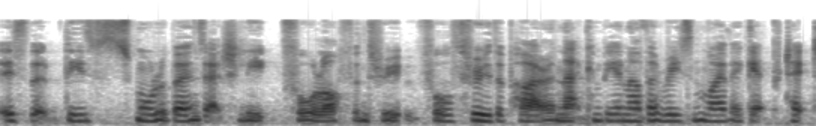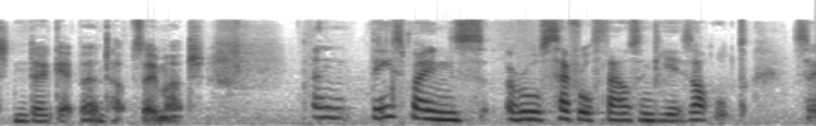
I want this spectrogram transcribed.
is that these smaller bones actually fall off and through, fall through the pyre, and that can be another reason why they get protected and don't get burnt up so much. And these bones are all several thousand years old. So,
